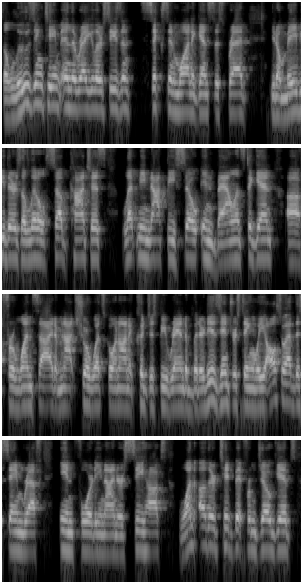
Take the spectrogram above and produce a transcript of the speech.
The losing team in the regular season, six and one against the spread you know, maybe there's a little subconscious, let me not be so imbalanced again uh, for one side. I'm not sure what's going on. It could just be random, but it is interesting. We also have the same ref in 49ers Seahawks. One other tidbit from Joe Gibbs.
